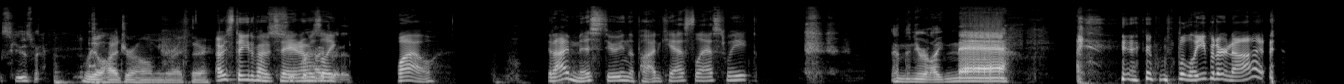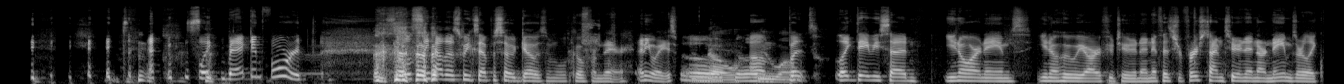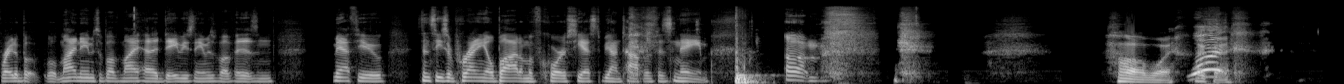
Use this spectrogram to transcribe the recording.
Excuse me. Real hydro homie right there. I was thinking about I'm it today, and I super was like, "Wow, did I miss doing the podcast last week?" and then you were like, nah. Believe it or not, it's like back and forth. So we'll see how this week's episode goes, and we'll go from there. Anyways, Oh, no, God. you Um, won't. but- like Davey said, you know our names, you know who we are if you're tuning in. If it's your first time tuning in, our names are like right above. Well, my name's above my head, Davey's name is above his, and Matthew, since he's a perennial bottom, of course, he has to be on top of his name. Um, Oh boy. What? Okay.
